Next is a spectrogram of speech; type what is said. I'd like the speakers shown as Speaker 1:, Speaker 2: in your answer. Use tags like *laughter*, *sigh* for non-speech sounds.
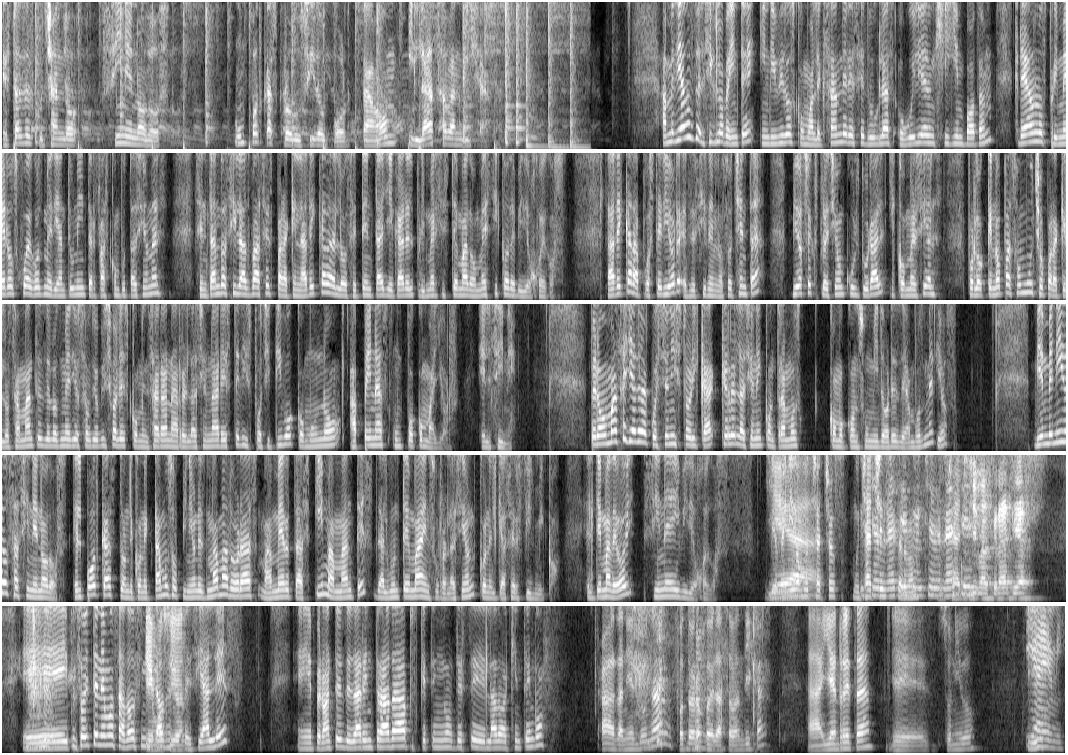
Speaker 1: Estás escuchando Cine Nodos, un podcast producido por Taom y La Sabandija. A mediados del siglo XX, individuos como Alexander S. Douglas o William Higginbotham crearon los primeros juegos mediante una interfaz computacional, sentando así las bases para que en la década de los 70 llegara el primer sistema doméstico de videojuegos. La década posterior, es decir, en los 80, vio su expresión cultural y comercial, por lo que no pasó mucho para que los amantes de los medios audiovisuales comenzaran a relacionar este dispositivo como uno apenas un poco mayor, el cine. Pero más allá de la cuestión histórica, ¿qué relación encontramos como consumidores de ambos medios? Bienvenidos a Cinenodos, el podcast donde conectamos opiniones mamadoras, mamertas y mamantes de algún tema en su relación con el quehacer fílmico. El tema de hoy, cine y videojuegos. Bienvenido muchachos, muchaches,
Speaker 2: muchas gracias,
Speaker 1: perdón.
Speaker 2: Muchas gracias.
Speaker 3: Muchísimas gracias.
Speaker 1: Eh, pues hoy tenemos a dos invitados especiales. Eh, pero antes de dar entrada, pues ¿qué tengo de este lado? ¿A quién tengo?
Speaker 4: Ah, Daniel Luna, fotógrafo de la sabandija.
Speaker 5: Ah, Ian Reta, eh, sonido.
Speaker 6: Y a Emi,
